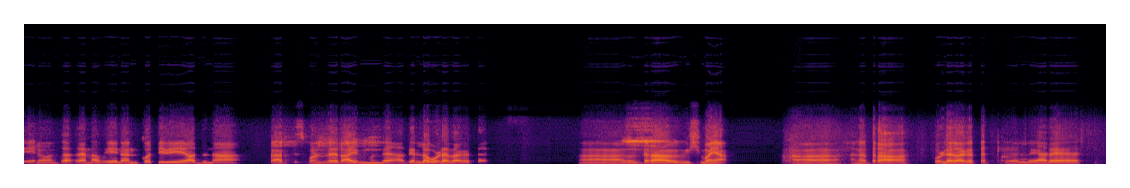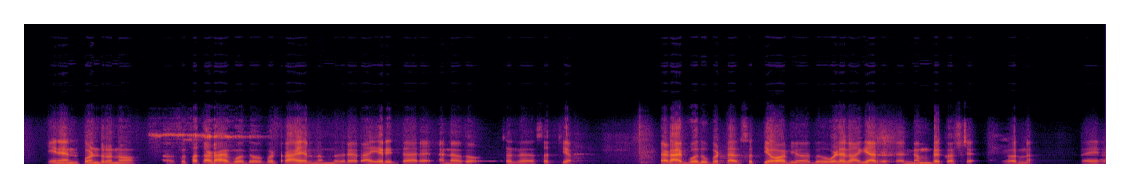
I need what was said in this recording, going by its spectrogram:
ಏನು ಅಂತ ಅಂದ್ರೆ ನಾವ್ ಏನ್ ಅನ್ಕೋತೀವಿ ಅದನ್ನ ಪ್ರಾರ್ಥಿಸ್ಕೊಂಡ್ರೆ ರಾಯರ್ ಮುಂದೆ ಅದೆಲ್ಲ ಒಳ್ಳೇದಾಗತ್ತೆ. ಆ, ಅದೊಂಥರ ವಿಸ್ಮಯ. ಆ ಅನ್ನತ್ರ ಒಳ್ಳೇದಾಗತ್ತೆ. ಯಾರೇ ಏನೇ ಅನ್ಕೊಂಡ್ರು ಸ್ವಲ್ಪ ತಡ ಆಗ್ಬೋದು ಬಟ್ ರಾಯರ್ ನಂಬಿದ್ರೆ ರಾಯರ್ ಇದ್ದಾರೆ ಅನ್ನೋದು ಸತ್ಯ. ತಡ ಆಗ್ಬೋದು ಬಟ್ ಅದು ಸತ್ಯವಾಗ್ಲೂ ಅದು ಒಳ್ಳೇದಾಗಿ ಆಗುತ್ತೆ. ನಂಬೇಕು ಅಷ್ಟೇ ಅವ್ರನ್ನ ರಾಯರ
